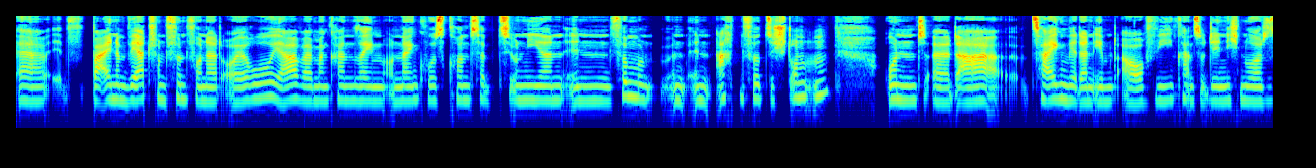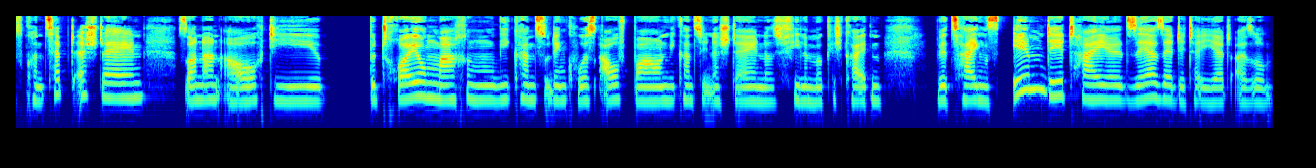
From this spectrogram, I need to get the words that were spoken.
äh, bei einem Wert von 500 Euro, ja, weil man kann seinen Online-Kurs konzeptionieren in, 5, in, in 48 Stunden. Und äh, da zeigen wir dann eben auch, wie kannst du dir nicht nur das Konzept erstellen, sondern auch die Betreuung machen, wie kannst du den Kurs aufbauen, wie kannst du ihn erstellen, das ist viele Möglichkeiten. Wir zeigen es im Detail sehr, sehr detailliert, also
